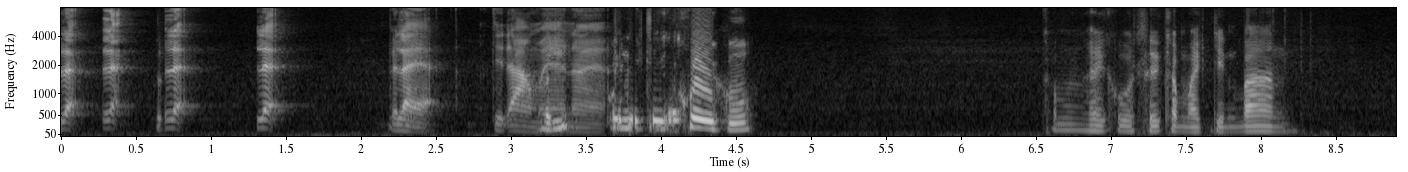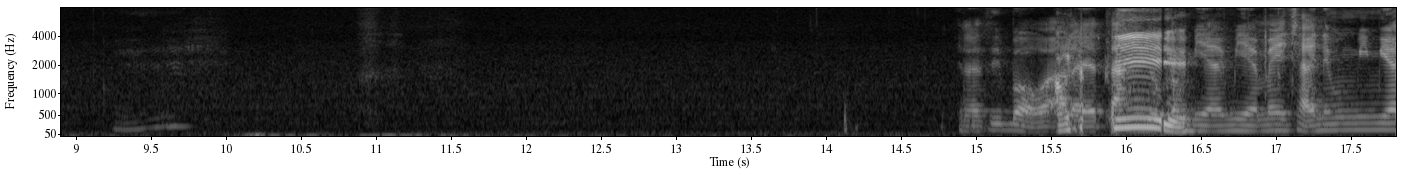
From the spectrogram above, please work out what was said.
และและและและเป็นไรอะติดอ่างไหมอะนายอะกูไม่คิดคุยกับ กูก็มึงให้กูซื้อกลับมากินบ้าน แล้วที่บอกว่าเอาอะไรพี่ตังค์อยู่กับเมียเมียไม่ใช้เนี่ยมึงมีเมีย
